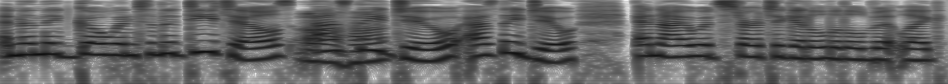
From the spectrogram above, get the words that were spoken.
and then they'd go into the details as Uh-huh. they do, as they do. And I would start to get a little bit like,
